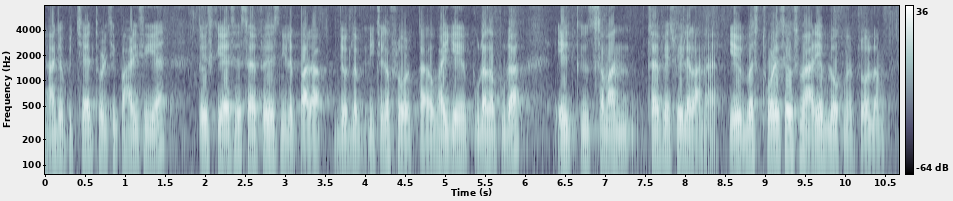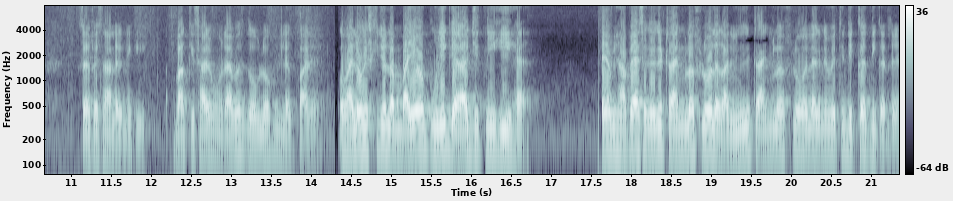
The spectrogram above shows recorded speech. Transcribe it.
यहाँ जो पीछे थोड़ी सी पहाड़ी सी है तो इसकी वजह से सरफेस नहीं लग पा रहा, जो मतलब नीचे का फ्लोर था और भाई ये पूरा का पूरा एक समान सरफेस पे लगाना है। ये बस थोड़े से उसमें आ रही है ब्लॉक में प्रॉब्लम सरफेस ना लगने की। बाकी सारे हो रहा है, बस दो ब्लॉक नहीं लग पा रहे। और भाई लोग इसकी जो लंबाई है, वो पूरी गैराज जितनी ही है। अब यहाँ पे ऐसे करके ट्राइंगुलर फ्लोर लगा दूँगी, क्योंकि ट्राइंगुलर फ्लोर लगने में इतनी दिक्कत नहीं कर रहे।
